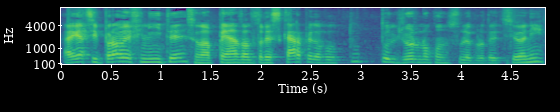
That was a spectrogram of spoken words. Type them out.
Ragazzi, prove finite. Sono appena tolto le scarpe dopo tutto il giorno con sulle protezioni.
